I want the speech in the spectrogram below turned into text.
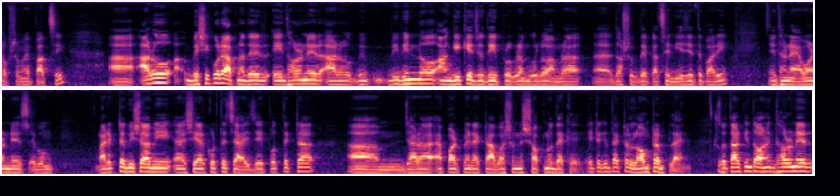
সবসময় পাচ্ছি। আরও বেশি করে আপনাদের এই ধরনের আরও বিভিন্ন আঙ্গিকে যদি প্রোগ্রামগুলো আমরা দর্শকদের কাছে নিয়ে যেতে পারি এই ধরনের অ্যাওয়ারনেস এবং আরেকটা বিষয় আমি শেয়ার করতে চাই যে প্রত্যেকটা যারা অ্যাপার্টমেন্ট একটা আবাসনের স্বপ্ন দেখে এটা কিন্তু একটা লং টার্ম প্ল্যান তো তার কিন্তু অনেক ধরনের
